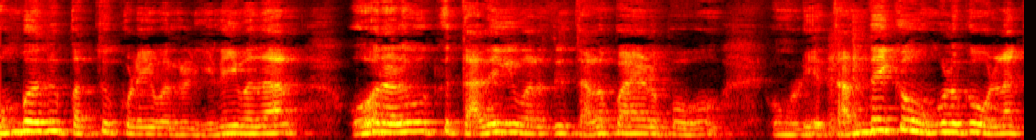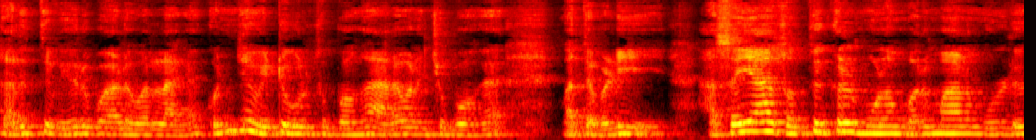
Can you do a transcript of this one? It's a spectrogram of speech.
ஒன்பது பத்துக்குடையவர்கள் இணைவதால் ஓரளவுக்கு தலைக்கு வர்றது தலைப்பாயிட போகும். உங்களுடைய தந்தைக்கும் உங்களுக்கும் எல்லாம் கருத்து வேறுபாடு வரலாங்க. கொஞ்சம் விட்டு கொடுத்து போங்க அரவணைச்சு போங்க. மற்றபடி அசையா சொத்துக்கள் மூலம் வருமானம் உண்டு.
